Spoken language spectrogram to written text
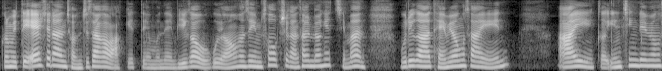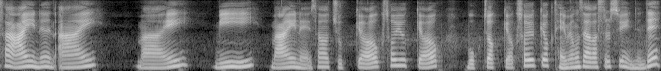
그럼 이때 at이라는 전치사가 왔기 때문에 me가 오고요. 선생님 수업 시간 설명했지만 우리가 대명사인 I, 그러니까 인칭 대명사 I는 I, my, me, mine에서 주격, 소유격, 목적격, 소유격 대명사가 쓸 수 있는데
